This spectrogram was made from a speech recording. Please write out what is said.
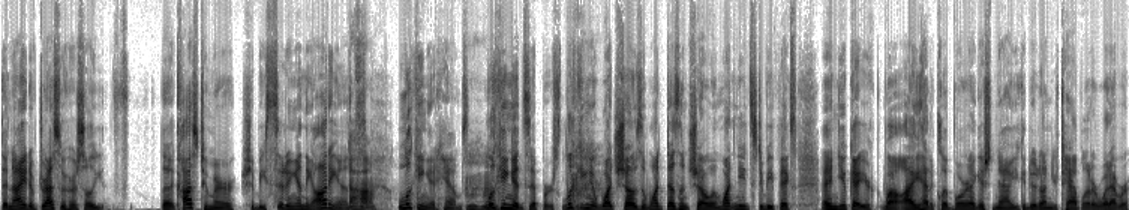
the night of dress rehearsal, the costumer should be sitting in the audience, Uh huh. looking at hems, Mhm. looking at zippers, looking at what shows and what doesn't show, and what needs to be fixed. And you've got your well, I had a clipboard. I guess now you could do it on your tablet or whatever.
